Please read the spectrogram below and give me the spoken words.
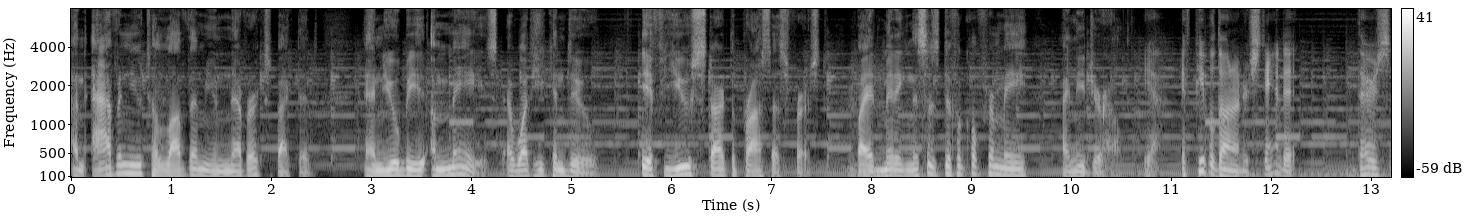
an avenue to love them you never expected, and you'll be amazed at what He can do if you start the process first by Mhm. admitting this is difficult for me. I need your help. Yeah. If people don't understand it, there's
